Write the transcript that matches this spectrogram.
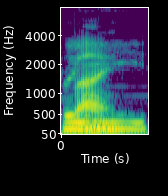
Bye. Bye.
